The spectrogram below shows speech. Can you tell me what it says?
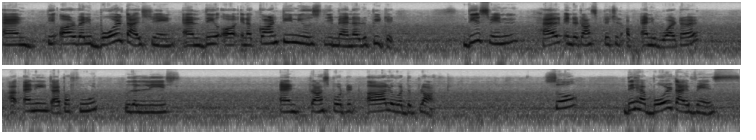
and they are very bold type vein and they are in a continuously manner repeated. These veins help in the transportation of any water or any type of food to the leaves and transport it all over the plant. So they have bold type veins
